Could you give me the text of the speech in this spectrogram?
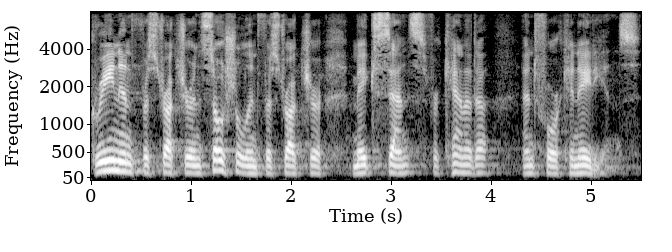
green infrastructure, and social infrastructure makes sense for Canada and for Canadians.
